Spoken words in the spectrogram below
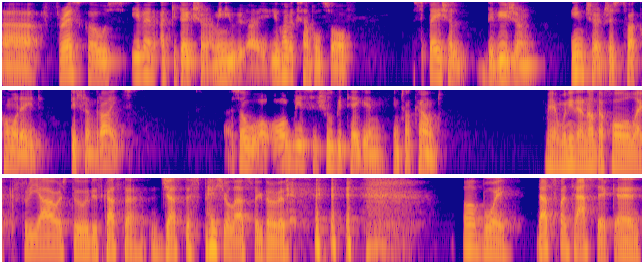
uh, frescoes, even architecture. I mean, you uh, you have examples of spatial division in churches to accommodate different rites. So all this should be taken into account. Man, we need another whole like three hours to discuss that. Just the spatial aspect of it. oh boy, that's fantastic, and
